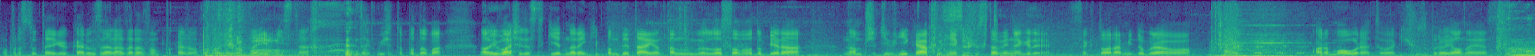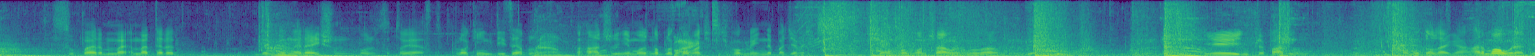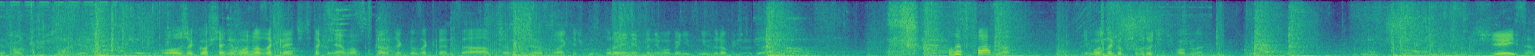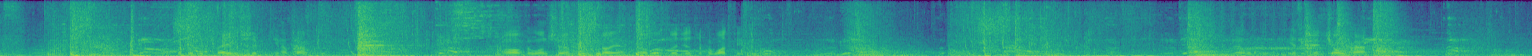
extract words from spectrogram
Po prostu ta jego karuzela, zaraz wam pokażę o co chodzi, jest zajebista. tak mi się to podoba. O i właśnie, to jest taki jednoręki bandyta i on tam losowo dobiera nam przeciwnika, a później jakieś ustawienia gry. Sektora mi dobrało Armourę, to jakiś uzbrojony jest. Super me Meter Degeneration, boże co to jest? Blocking Disable. Aha, czyli nie można blokować, jakieś w ogóle inne badziewy się powłączały. Wow. Iń, przepadnij. Komu dolega? Armouret jest. O, że gościa nie można zakręcić, tak chciałem wam pokazać jak go zakręcę, a przez to, że ma jakieś uzbrojenie, to nie mogę nic z nim zrobić tutaj. Ale faza! Nie można go przewrócić w ogóle. Jesus! fail szybki, naprawdę. O, wyłączyłem mu zbroję. Dobra, będzie trochę łatwiej. Dobra, jest kręciołka.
